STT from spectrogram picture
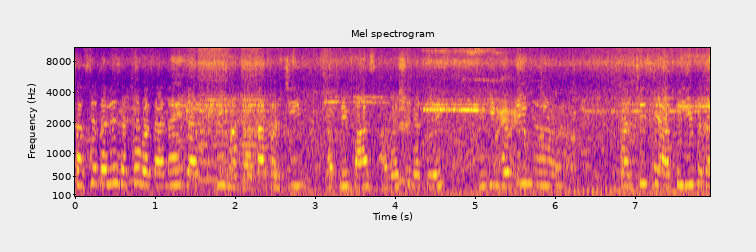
सबसे पहले सबको बताना है कि आपकी मतदाता पर्ची अपने पास अवश्य रख क्योंकि वोटिंग पर्ची से आपको ये पता.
